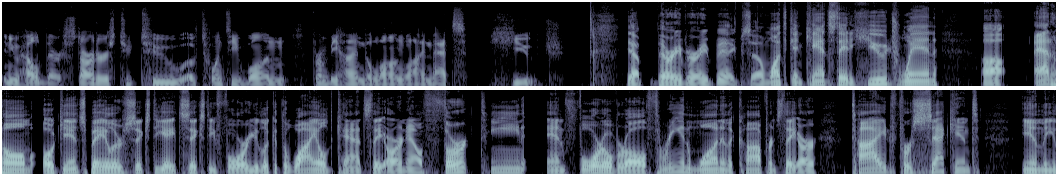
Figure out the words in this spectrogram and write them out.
and you held their starters to two of 21 from behind the long line, that's huge. Yep, very, very big. So, once again, Kansas State, a huge win uh, at home against Baylor, 68 64. You look at the Wildcats, they are now 13 and 4 overall, 3 and 1 in the conference. They are tied for second in the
